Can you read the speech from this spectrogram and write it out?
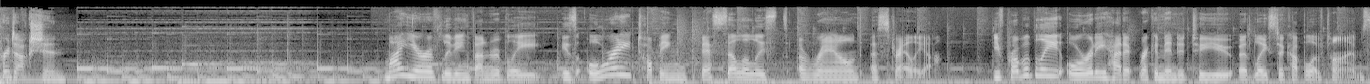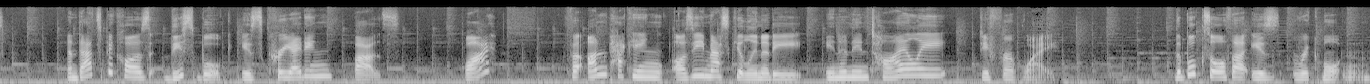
production. My Year of Living Vulnerably is already topping bestseller lists around Australia. You've probably already had it recommended to you at least a couple of times. And that's because this book is creating buzz. Why? For unpacking Aussie masculinity in an entirely different way. The book's author is Rick Morton,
